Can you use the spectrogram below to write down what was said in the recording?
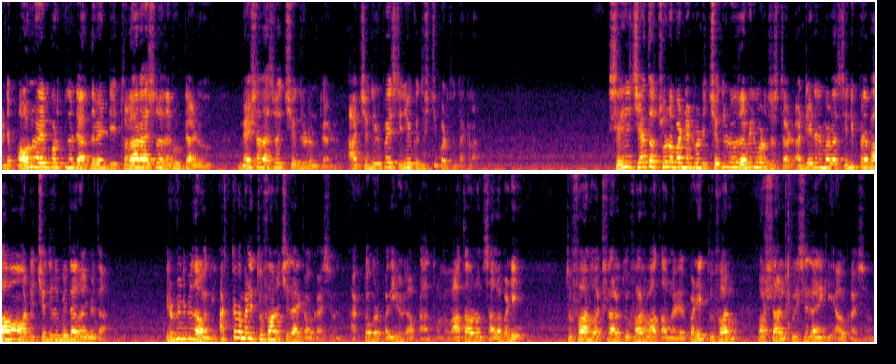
అంటే పౌర్ణమి ఏర్పడుతుందంటే అర్థం ఏంటి? తులారాశిలో రవి ఉంటాడు. మేషరాశిలో చంద్రుడు ఉంటాడు. ఆ చంద్రుడిపై శని యొక్క దృష్టి పడుతుంది అక్కడ. శని చేత చూడబడినటువంటి చంద్రుడు రవిని కూడా చూస్తాడు. అంటే ఏంటంటే శని ప్రభావం అటు చంద్రుడి మీద రవి మీద. రెండింటి మీద ఉంది. అక్కడ మళ్ళీ తుఫాన్ వచ్చేదానికి అవకాశం ఉంది. అక్టోబర్ పదిహేడు ఆ ప్రాంతంలో. వాతావరణం చల్లబడి తుఫాను లక్షణాలు తుఫాను వాతావరణం ఏర్పడి తుఫాను వర్షాలు కురిసేదానికి అవకాశం ఉంది.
